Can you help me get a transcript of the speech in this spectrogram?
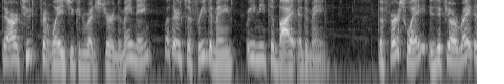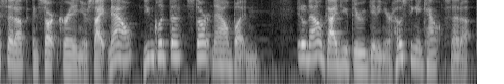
There are two different ways you can register a domain name, whether it's a free domain or you need to buy a domain. The first way is if you are ready to set up and start creating your site now, you can click the Start Now button. It'll now guide you through getting your hosting account set up.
